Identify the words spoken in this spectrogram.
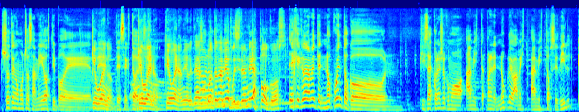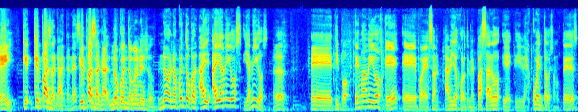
Yo tengo muchos amigos tipo de. Qué de- bueno. De sectores. Qué bueno, qué bueno, amigo, que tengas No, un no. montón de amigos, porque si tendrías pocos. Es que claramente no cuento con. Quizás con ellos como amistad. Poner núcleo amist amistosedil. Ey, ¿qué, qué pasa acá? ¿Me entendés? ¿Qué pasa acá? No cuento con ellos. No, no cuento con. Hay, hay amigos y amigos. Eh, tipo, tengo amigos que eh, pues son amigos corte, me pasa algo y, y les cuento que son ustedes.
